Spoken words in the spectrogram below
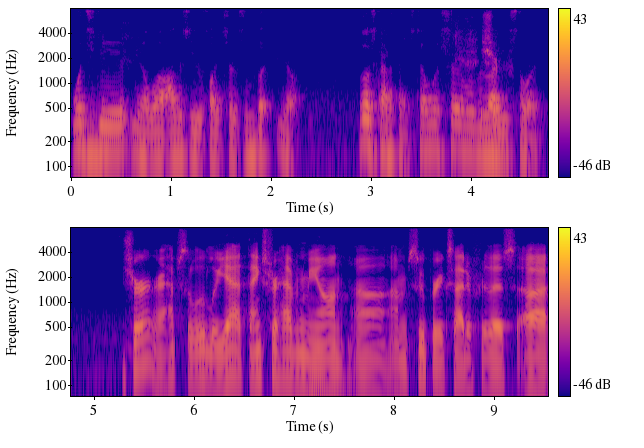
what'd you do you know well obviously you're a flight surgeon but you know those kind of things tell us share a little bit Sure. about your story Sure, absolutely. Yeah, thanks for having me on. Uh, I'm super excited for this. Uh,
